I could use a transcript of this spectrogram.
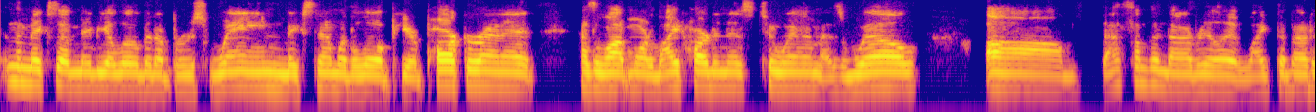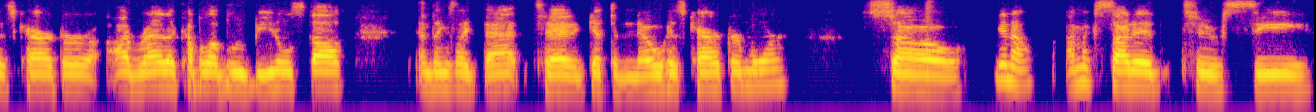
in the mix of maybe a little bit of Bruce Wayne mixed in with a little Peter Parker in it. Has a lot more lightheartedness to him as well. Um, that's something that I really liked about his character. I read a couple of Blue Beetle stuff and things like that to get to know his character more. So, you know, I'm excited to see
